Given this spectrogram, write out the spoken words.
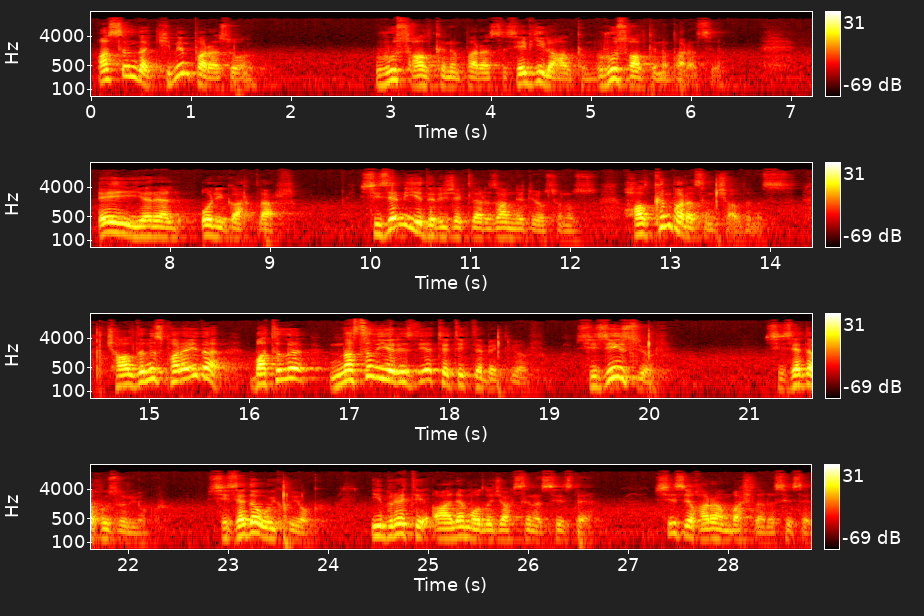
Aslında kimin parası o? Rus halkının parası, sevgili halkım, Rus halkının parası. Ey yerel oligarklar, size mi yedirecekler zannediyorsunuz? Halkın parasını çaldınız. Çaldığınız parayı da batılı nasıl yeriz diye tetikte bekliyor. Sizi izliyor. Size de huzur yok. Size de uyku yok. İbreti alem olacaksınız siz de. Sizi haram başları sizi.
